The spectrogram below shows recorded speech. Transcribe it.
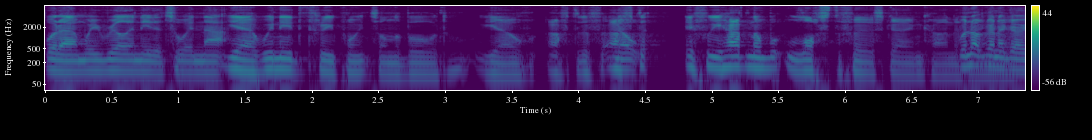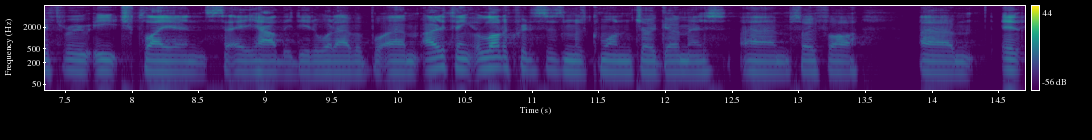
But um, we really needed to win that. Yeah, we need three points on the board. You know, after the f- No. after if we hadn't lost the first game, kind of. We're not going to yeah. go through each player and say how they did or whatever, but um, I think a lot of criticism has come on Joe Gomez um, so far um, it,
